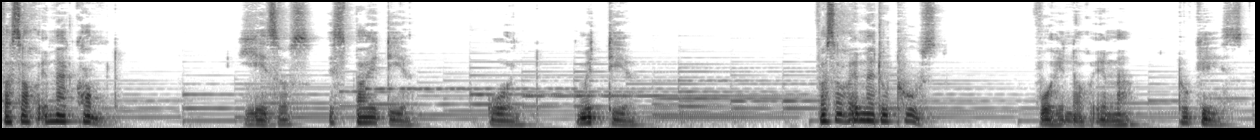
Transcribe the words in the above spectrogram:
was auch immer kommt, Jesus ist bei dir und mit dir. Was auch immer du tust, wohin auch immer du gehst.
